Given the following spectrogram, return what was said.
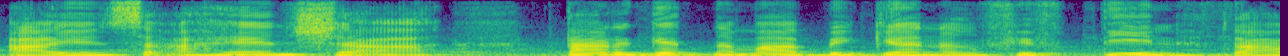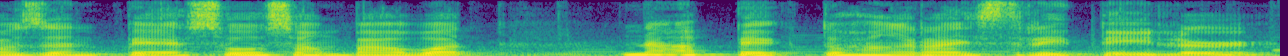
Ayon sa ahensya, target na mabigyan ng 15,000 pesos ang bawat naapektuhang rice retailer.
